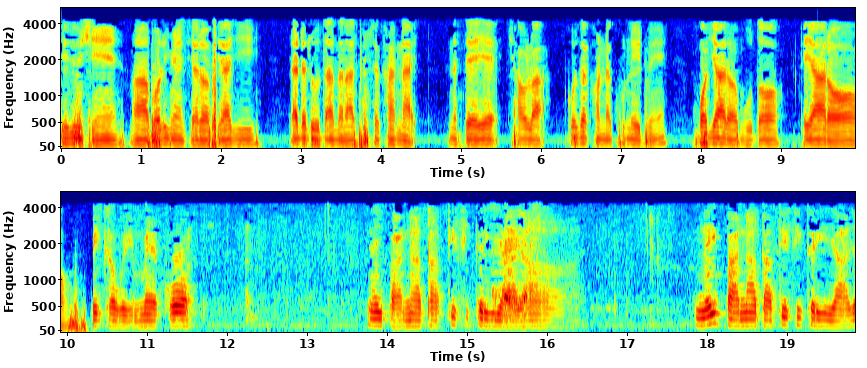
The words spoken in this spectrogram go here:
ကျေးဇူးရှင်မဟာဗောဓိမြိုင်ဆရာတော်ဘုရားကြီးရတ္တလူသာသနာပြုစခန်း၌20ရက်6လ68ခုနှစ်တွင်ဟောကြားတော်မူသောတရားတော်ဘိကဝေမေခောနိဗ္ဗာနတတိစိကရိယာယနိဗ္ဗာနတတိစိကရိယာယ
